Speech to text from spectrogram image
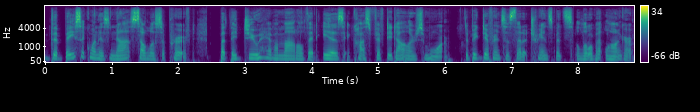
The basic one is not SOLAS approved, but they do have a model that is. It costs $50 more. The big difference is that it transmits a little bit longer.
